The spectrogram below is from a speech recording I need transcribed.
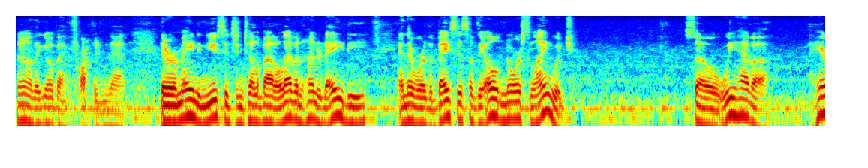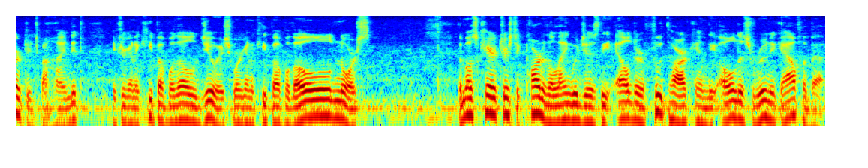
No, they go back farther than that. They remained in usage until about 1100 AD, and they were the basis of the Old Norse language. So we have a, a heritage behind it. If you're going to keep up with old Jewish, we're going to keep up with old Norse. The most characteristic part of the language is the Elder Futhark and the oldest runic alphabet.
